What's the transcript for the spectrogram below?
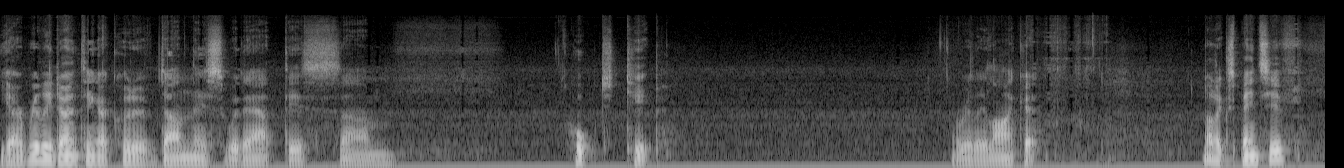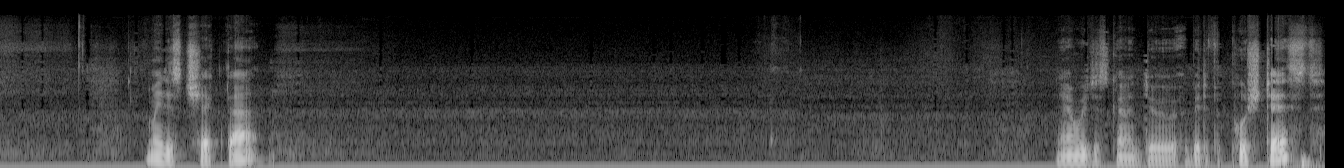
Yeah, I really don't think I could have done this without this um, hooked tip. I really like it. Not expensive. Let me just check that. Now we're just going to do a bit of a push test.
